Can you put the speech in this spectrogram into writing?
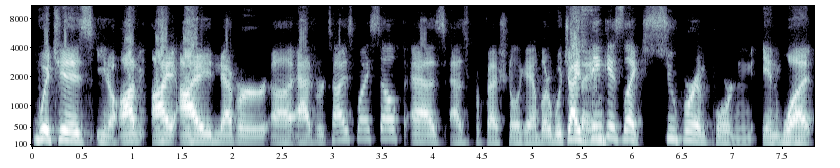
which is you know I I, I never uh, advertise myself as as a professional gambler, which I Same. think is like super important in what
